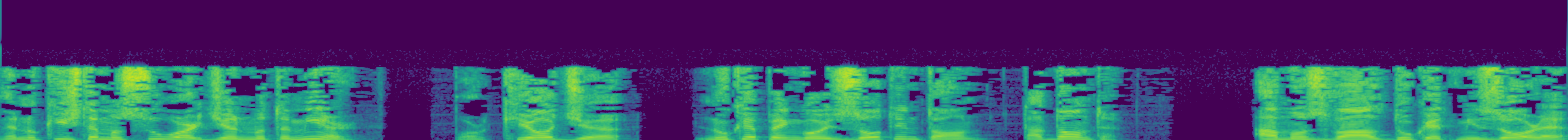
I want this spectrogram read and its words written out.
dhe nuk kishte mësuar gjënë më të mirë, por kjo gjë nuk e pengoi Zotin tonë ta donte. A mos vallë duket mizore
